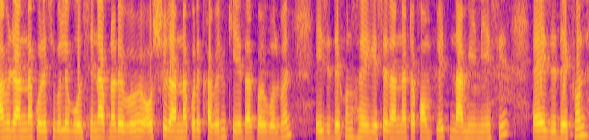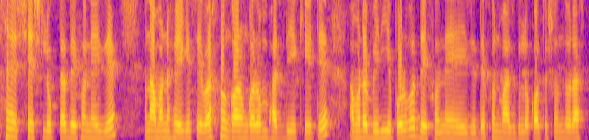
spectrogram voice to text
আমি রান্না করেছি বলে বলছি না, আপনারা এভাবে অবশ্যই রান্না করে খাবেন, খেয়ে তারপরে বলবেন, এই যে দেখুন হয়ে গেছে রান্নাটা কমপ্লিট, নামিয়ে নিয়েছি। এই যে দেখুন শেষ লুকটা দেখুন, এই যে নামানো হয়ে গেছে। এবার গরম গরম ভাত দিয়ে খেটে আমরা বেরিয়ে পড়ব। দেখুন, এই যে দেখুন মাছগুলো কত সুন্দর আস্ত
